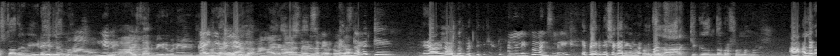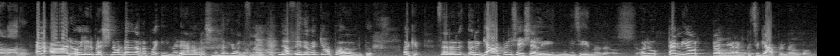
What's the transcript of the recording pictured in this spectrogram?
ഉസ്താദിന് വീടേ ഇല്ലെന്ന്. ആ ഉസ്താദിന് വീട് പണി കഴിഞ്ഞിട്ടില്ല. എന്താ പറ്റി? രാവിലെ വന്നപ്പോഴത്തേക്ക്. അല്ലല്ല ഇപ്പൊ മനസ്സിലായി. ഇപ്പൊ ഏകദേശം കാര്യങ്ങൾ എന്താ അല്ല അല്ല ആരോയിൽ ഒരു പ്രശ്നം ഉണ്ടെന്ന് പറഞ്ഞപ്പോ ഇവിടെയാണ് ആ പ്രശ്നം എന്ന് എനിക്ക് മനസ്സിലായി ഞാൻ സിനിമയ്ക്കകത്താണ് ഓർത്ത് ഓക്കെ സാർ ഒരു ഒരു ഗ്യാപ്പിന് ശേഷമല്ലേ ഈ മൂവി ചെയ്യുന്നത്? ഒരു ടെൻ ഇയർ ടെൻ ഇയർ അടുപ്പിച്ച് ഗ്യാപ്പ് ഉണ്ടെന്ന് തോന്നുന്നു.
